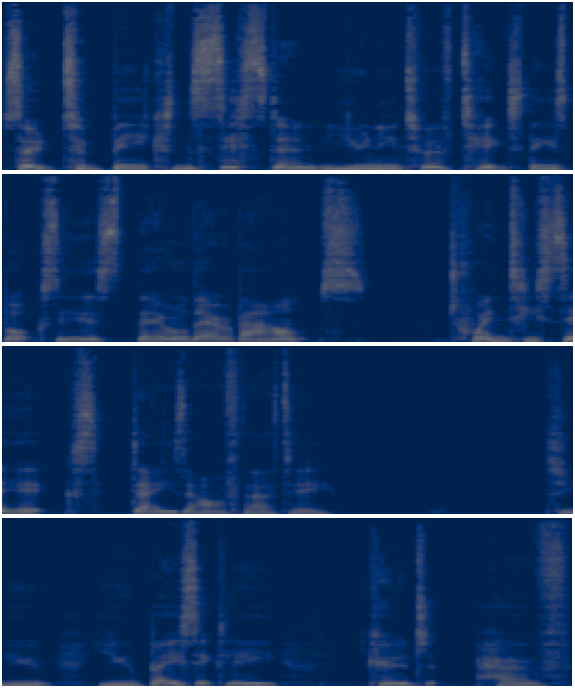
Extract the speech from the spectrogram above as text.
So, to be consistent, you need to have ticked these boxes there or thereabouts 26 days out of 30 so you you basically could have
